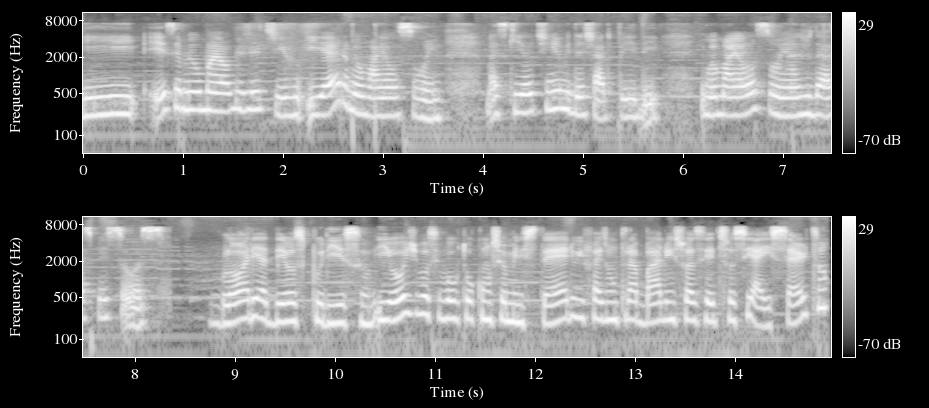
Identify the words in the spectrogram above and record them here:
E esse é meu maior objetivo e era meu maior sonho, mas que eu tinha me deixado perder. O meu maior sonho é ajudar as pessoas. Glória a Deus por isso. E hoje você voltou com o seu ministério e faz um trabalho em suas redes sociais, certo?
